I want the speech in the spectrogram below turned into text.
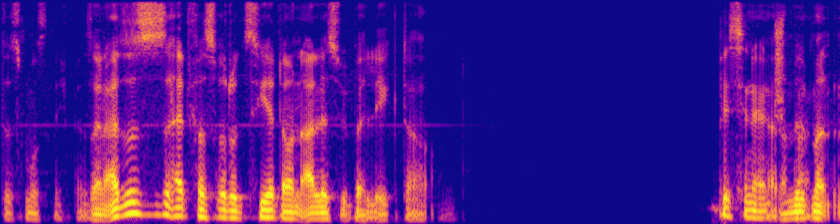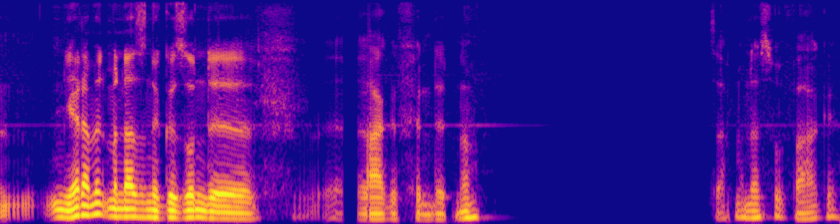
das muss nicht mehr sein. Also es ist etwas reduzierter und alles überlegter. Und Bisschen ja, damit entspannt. man, ja, damit man da so eine gesunde äh, Waage findet, ne? Sagt man das so, Waage?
